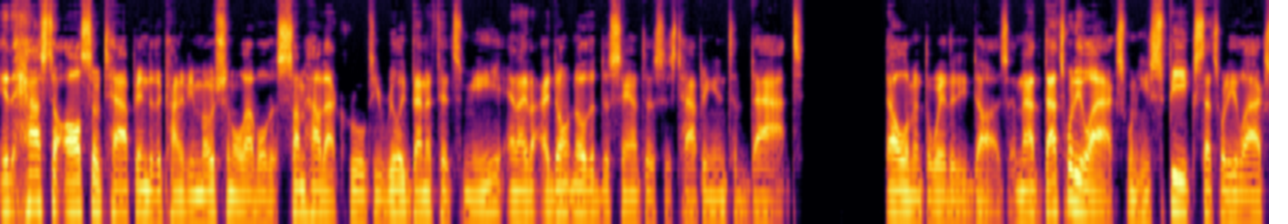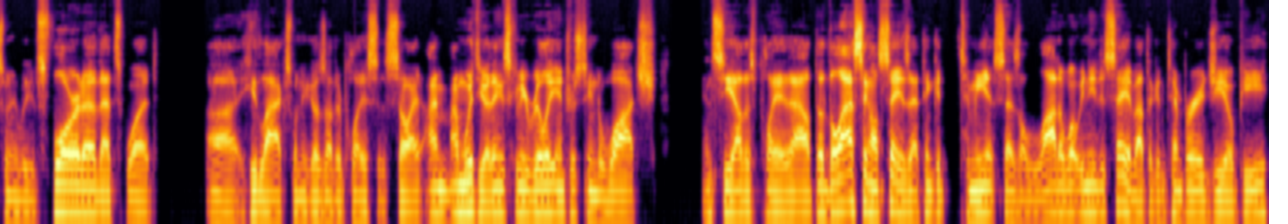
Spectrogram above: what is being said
it has to also tap into the kind of emotional level that somehow that cruelty really benefits me. And I, I don't know that DeSantis is tapping into that element the way that he does. And that that's what he lacks when he speaks. That's what he lacks when he leaves Florida. That's what uh, he lacks when he goes other places. So I, I'm I'm with you. I think it's gonna be really interesting to watch and see how this plays out. The, the last thing I'll say is I think it to me it says a lot of what we need to say about the contemporary GOP.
